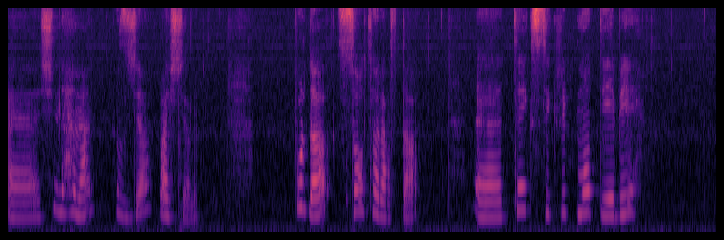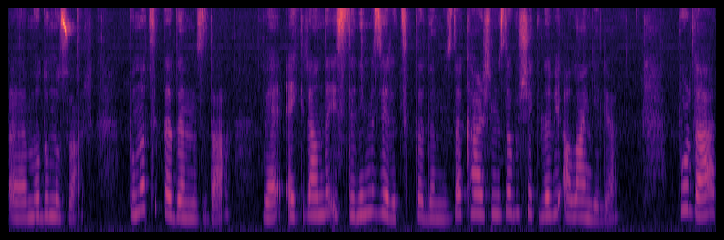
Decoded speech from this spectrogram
Ee, şimdi hemen hızlıca başlayalım. Burada sol tarafta e, Text Script Mod diye bir e, modumuz var. Buna tıkladığımızda ve ekranda istediğimiz yere tıkladığımızda karşımıza bu şekilde bir alan geliyor. Burada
